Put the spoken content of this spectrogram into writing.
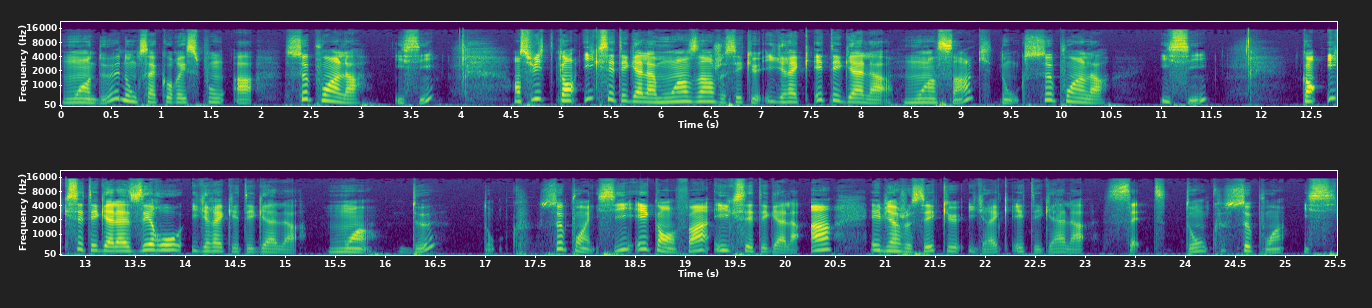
moins 2, donc ça correspond à ce point-là ici. Ensuite, quand x est égal à moins 1, je sais que y est égal à moins 5, donc ce point-là ici. Quand x est égal à 0, y est égal à moins 2, donc ce point ici. Et quand enfin x est égal à 1, eh bien je sais que y est égal à 7, donc ce point ici.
